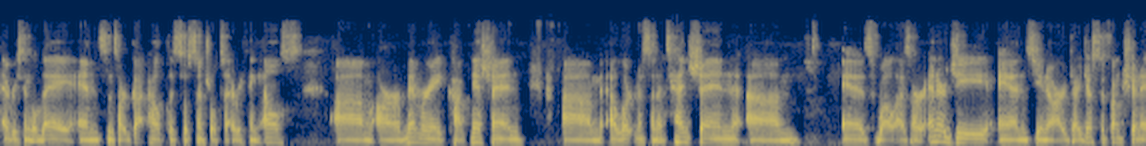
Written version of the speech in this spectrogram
every single day. And since our gut health is so central to everything else, um, our memory, cognition, um, alertness and attention, as well as our energy and you know our digestive function i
